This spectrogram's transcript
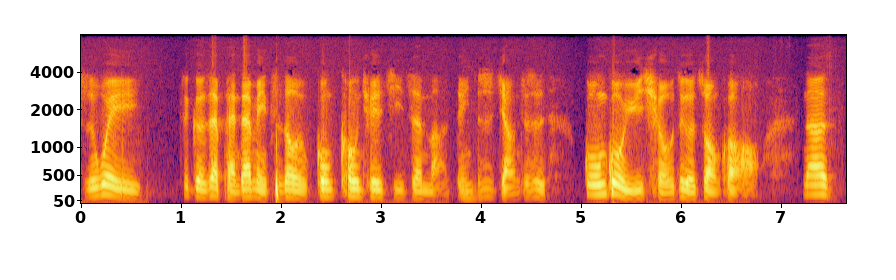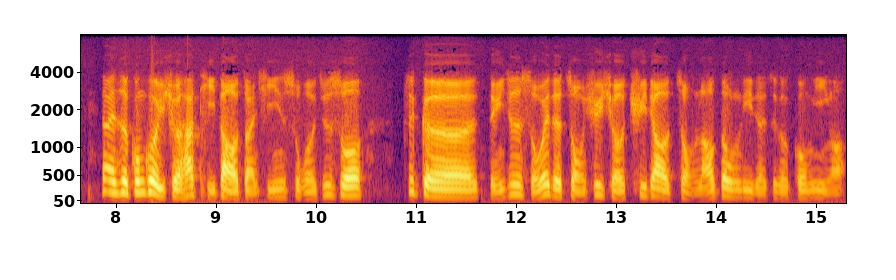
职位。这个在 pandemic 之后供空缺激增嘛，等于就是讲就是供过于求这个状况哦。那但是供过于求，他提到短期因素，就是说这个等于就是所谓的总需求去掉总劳动力的这个供应哦，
